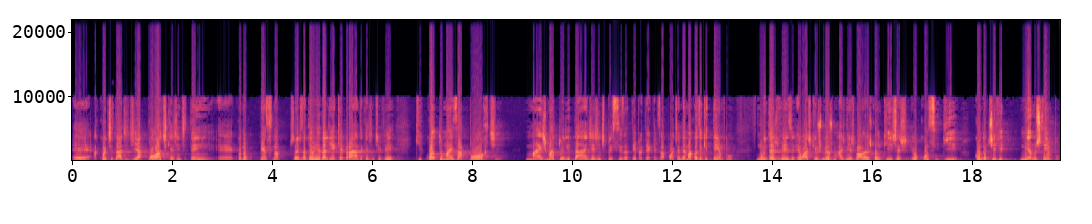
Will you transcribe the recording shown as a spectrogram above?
é, a quantidade de aporte que a gente tem, é, quando eu penso na, principalmente na teoria da linha quebrada, que a gente vê que quanto mais aporte, mais maturidade a gente precisa ter para ter aqueles aportes. É a mesma coisa que tempo. Muitas vezes, eu acho que os meus, as minhas maiores conquistas eu consegui quando eu tive menos tempo.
